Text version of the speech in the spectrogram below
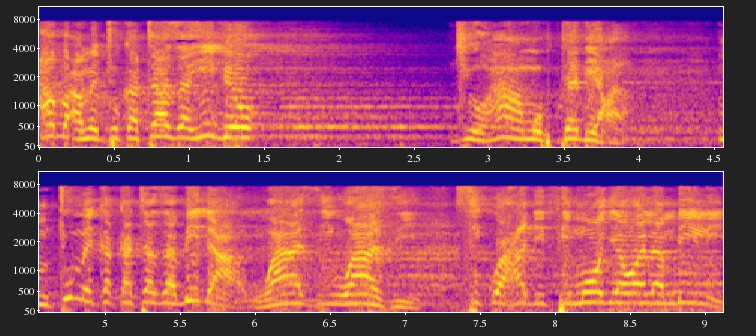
Allah ametukataza hivyo. Ndio hawa mubtadia. Mtume kakataza bid'a wazi wazi, si kwa hadithi moja wala mbili,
